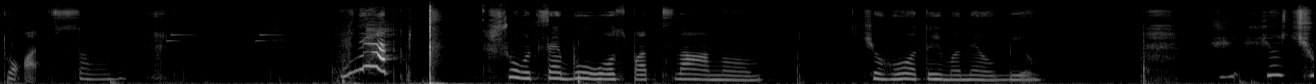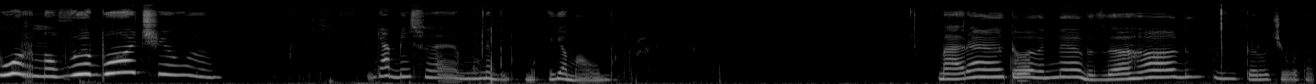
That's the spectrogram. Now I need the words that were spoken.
Точно. Нет! Що це було з пацаном? Чого ти мене вбив? Я чорно, ви бачили? Я більше не буду, я мало буду вже. Смарагдове небо загаду. Ну, Коротше, отак.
